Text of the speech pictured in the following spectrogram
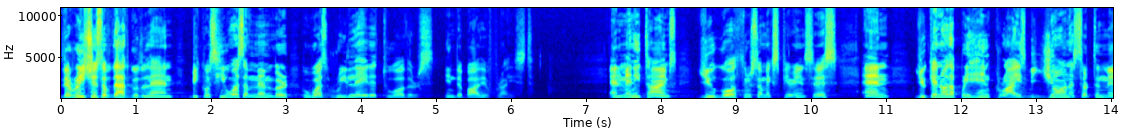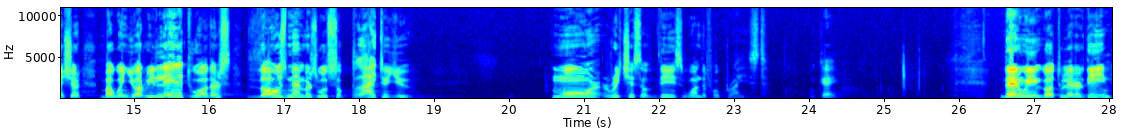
the riches of that good land, because he was a member who was related to others in the body of Christ. And many times you go through some experiences and you cannot apprehend Christ beyond a certain measure, but when you are related to others, those members will supply to you more riches of this wonderful Christ. Okay? Then we go to letter D.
